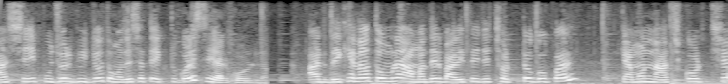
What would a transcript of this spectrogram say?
আর সেই পুজোর ভিডিও তোমাদের সাথে একটু করে শেয়ার করলাম। আর দেখে নাও তোমরা আমাদের বাড়িতে যে ছোট্ট গোপাল, কেমন নাচ করছে।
